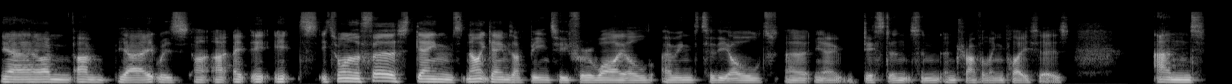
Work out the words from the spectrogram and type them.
Yeah, I'm. I'm. Yeah, it was. I, I, it, it's. It's one of the first games, night games I've been to for a while, owing to the old, uh, you know, distance and and traveling places, and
